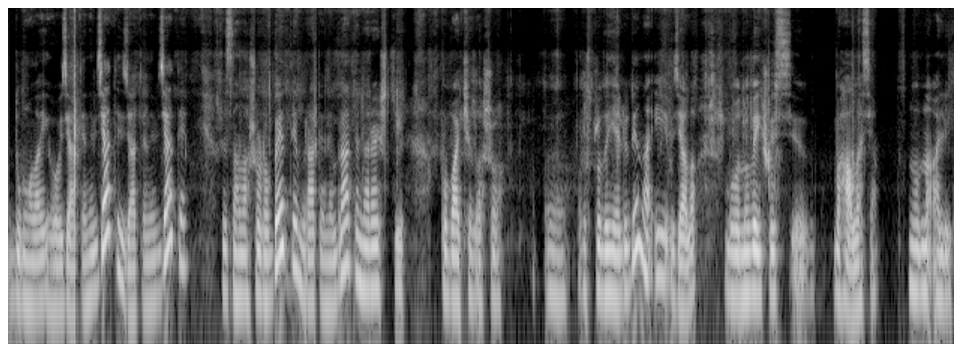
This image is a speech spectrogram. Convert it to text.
думала його взяти, не взяти, взяти, не взяти. Не знала, що робити, брати, не брати. Нарешті побачила, що е, розпродає людина, і взяла, бо новий щось е, вагалася. Ну, на Алі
